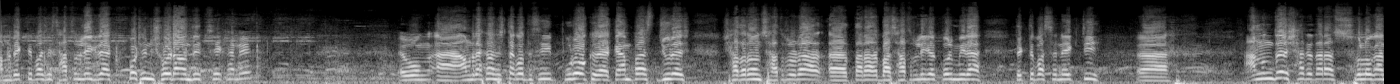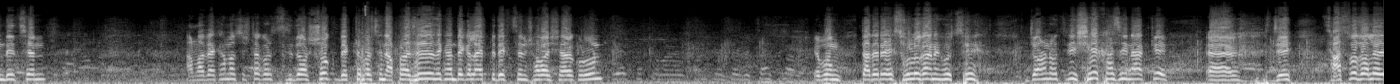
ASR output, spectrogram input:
আমরা দেখতে পাচ্ছি, ছাত্রলীগরা কঠিন শোডাউন দিচ্ছে এখানে। এবং আমরা দেখার চেষ্টা করতেছি পুরো ক্যাম্পাস জুড়ে সাধারণ ছাত্ররা তারা বা ছাত্রলীগের কর্মীরা দেখতে পাচ্ছেন একটি আনন্দের সাথে তারা স্লোগান দিচ্ছেন। আমরা দেখানোর চেষ্টা করছি দর্শক দেখতে পাচ্ছেন, আপনারা যে যেখান থেকে লাইভটি দেখছেন, সবাই শেয়ার করুন। এবং তাদের এই স্লোগানে হচ্ছে, জননেত্রী শেখ হাসিনাকে যে ছাত্র দলের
